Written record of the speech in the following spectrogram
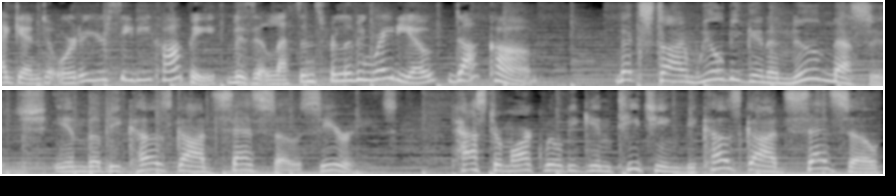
Again, to order your CD copy, visit lessonsforlivingradio.com. Next time, we'll begin a new message in the Because God Says So series. Pastor Mark will begin teaching Because God Says So,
